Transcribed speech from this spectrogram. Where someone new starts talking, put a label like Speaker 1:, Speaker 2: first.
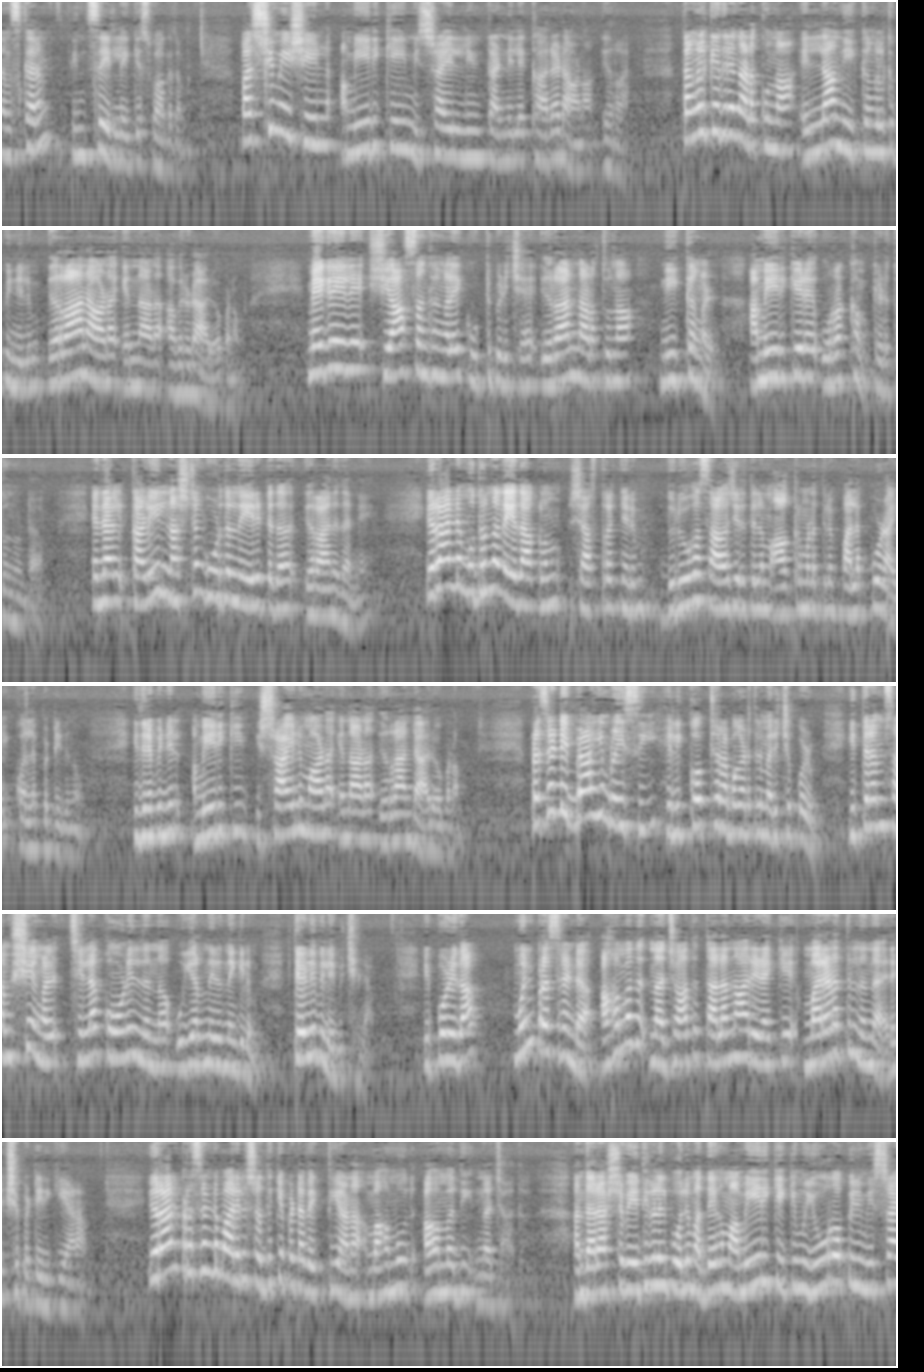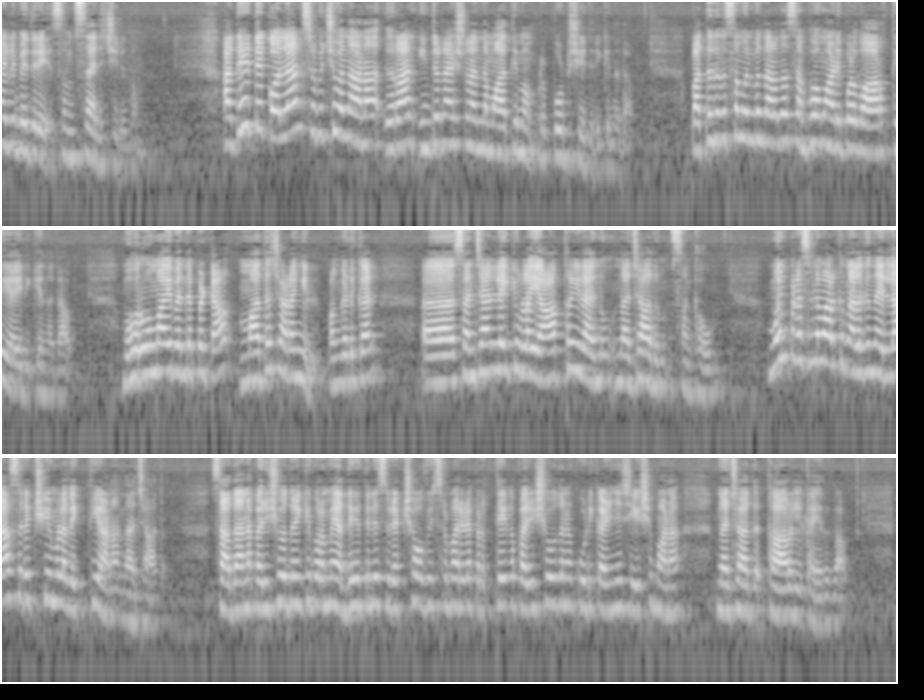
Speaker 1: നമസ്കാരം. ഇൻസൈഡിലേക്ക് സ്വാഗതം. പശ്ചിമേഷ്യയിൽ അമേരിക്കയും ഇസ്രായേലിനെയും കണ്ണിലെ കരടാണ് ഇറാൻ. തങ്ങൾക്കെതിരെ നടക്കുന്ന എല്ലാ നീക്കങ്ങൾക്ക് പിന്നിലും ഇറാനാണ് എന്നാണ് അവരുടെ ആരോപണം. മേഖലയിലെ ഷിയാ സംഘങ്ങളെ കൂട്ടുപിടിച്ച് ഇറാൻ നടത്തുന്ന നീക്കങ്ങൾ അമേരിക്കയുടെ ഉറക്കം കെടുത്തുന്നുണ്ട്. എന്നാൽ കളിയിൽ നഷ്ടം കൂടുതൽ നേരിട്ടത് ഇറാന് തന്നെ. ഇറാന്റെ മുതിർന്ന നേതാക്കളും ശാസ്ത്രജ്ഞരും ദുരൂഹ സാഹചര്യത്തിലും ആക്രമണത്തിലും പലപ്പോഴായി കൊല്ലപ്പെട്ടിരുന്നു. ഇതിന് പിന്നിൽ അമേരിക്കയും ഇസ്രായേലുമാണ് എന്നാണ് ഇറാന്റെ ആരോപണം. പ്രസിഡന്റ് ഇബ്രാഹിം റൈസി ഹെലികോപ്റ്റർ അപകടത്തിൽ മരിച്ചപ്പോഴും ഇത്തരം സംശയങ്ങൾ ചില കോണിൽ നിന്ന് ഉയർന്നിരുന്നെങ്കിലും തെളിവ് ലഭിച്ചില്ല. ഇപ്പോഴിതാ മുൻ പ്രസിഡന്റ് അഹമ്മദ് നജാദ് തലനാരിഴയ്ക്ക് മരണത്തിൽ നിന്ന് രക്ഷപ്പെട്ടിരിക്കുകയാണ്. ഇറാൻ പ്രസിഡന്റുമാരിൽ ശ്രദ്ധിക്കപ്പെട്ട വ്യക്തിയാണ് മഹമ്മൂദ് അഹമ്മദി നജാദ്. അന്താരാഷ്ട്ര വേദികളിൽ പോലും അദ്ദേഹം അമേരിക്കയ്ക്കും യൂറോപ്പിനും ഇസ്രായേലിനുമെതിരെ സംസാരിച്ചിരുന്നു. അദ്ദേഹത്തെ കൊല്ലാൻ ശ്രമിച്ചുവെന്നാണ് ഇറാൻ ഇന്റർനാഷണൽ എന്ന മാധ്യമം റിപ്പോർട്ട് ചെയ്തിരിക്കുന്നത്. പത്ത് ദിവസം മുൻപ് നടന്ന സംഭവമാണ് ഇപ്പോൾ വാർത്തയായിരിക്കുന്നത്. മുഹറുവുമായി ബന്ധപ്പെട്ട മതചടങ്ങിൽ പങ്കെടുക്കാൻ സഞ്ചാനിലേക്കുള്ള യാത്രയിലായിരുന്നു നജാദും സംഘവും. മുൻ പ്രസിഡന്റുമാർക്ക് നൽകുന്ന എല്ലാ സുരക്ഷയുമുള്ള വ്യക്തിയാണ് നജാദ്. സാധാരണ പരിശോധനയ്ക്ക് പുറമെ അദ്ദേഹത്തിന്റെ സുരക്ഷാ ഓഫീസർമാരുടെ പ്രത്യേക പരിശോധന കൂടി കഴിഞ്ഞ ശേഷമാണ് നജാദ് കാറിൽ കയറുക.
